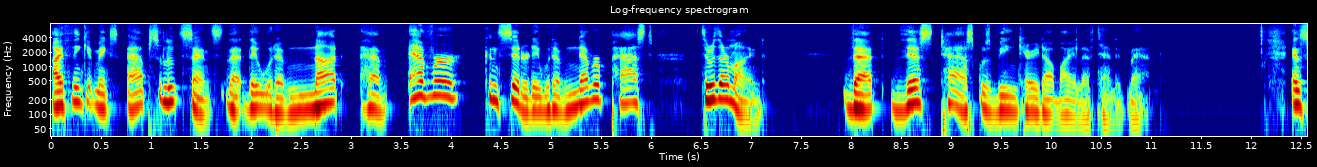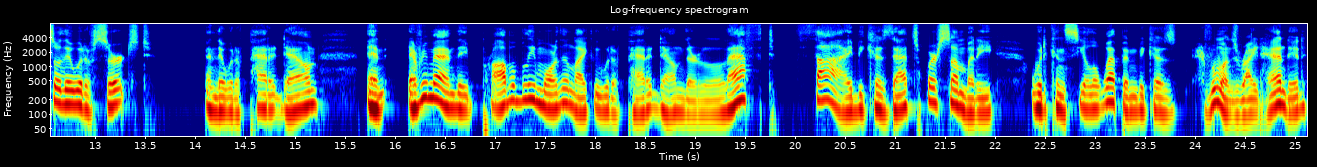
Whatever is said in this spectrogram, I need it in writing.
I think it makes absolute sense that they would have not have ever considered, it would have never passed through their mind that this task was being carried out by a left handed man. And so they would have searched and they would have patted down and every man, they probably more than likely would have patted down their left thigh because that's where somebody would conceal a weapon because everyone's right handed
